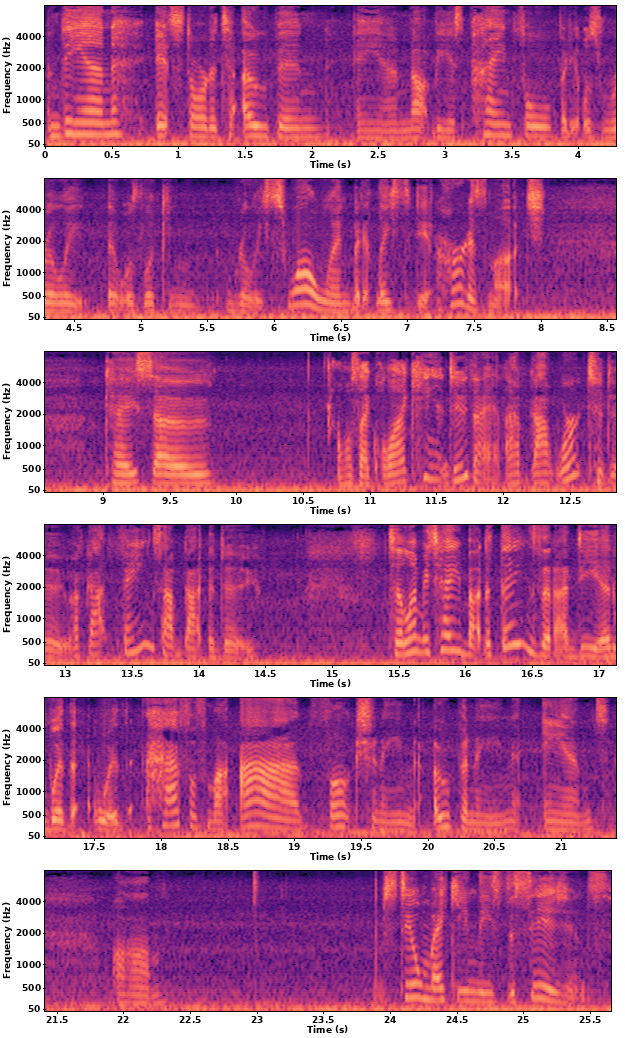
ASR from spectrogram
And then it started to open and not be as painful, but it was really it was looking really swollen, but at least it didn't hurt as much. Okay, so I was like, well, I can't do that. I've got work to do. I've got things I've got to do. So let me tell you about the things that I did with with half of my eye functioning, opening, and um, still making these decisions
